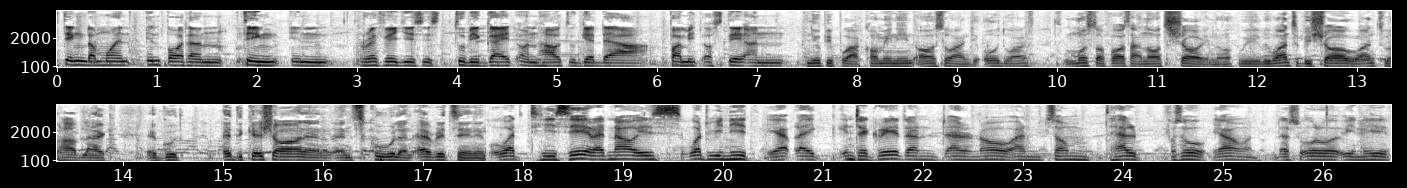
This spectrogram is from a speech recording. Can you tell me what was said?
think the most important thing in refugees is to be guided on how to get their permit of stay and new people are coming in also and the old ones. Most of us are not sure you know. We, we want to be sure we want to have like a good education and, and school and everything what he say right now is what we need. Yeah like integrate and i don't know and some help. For so yeah man that's all what we need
